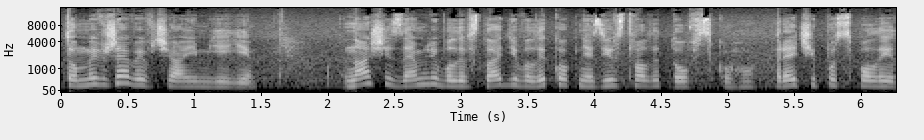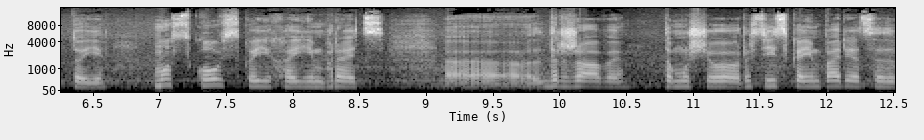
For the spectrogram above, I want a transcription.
то ми вже вивчаємо її. Наші землі були в складі Великого князівства Литовського, Речі Посполитої, Московської, хай їм грець е, держави, тому що Російська імперія це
